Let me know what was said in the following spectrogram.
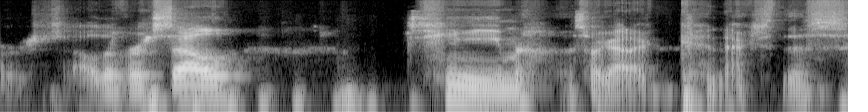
Vercel. The Vercel team. So I gotta connect this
